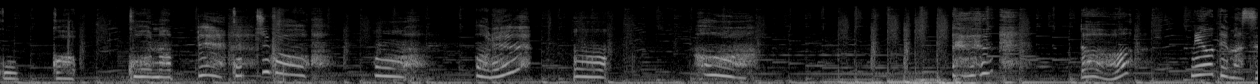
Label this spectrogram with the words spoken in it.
こがこうなってこっちが、うん、あれ？うんはあ。どう？見えてます？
